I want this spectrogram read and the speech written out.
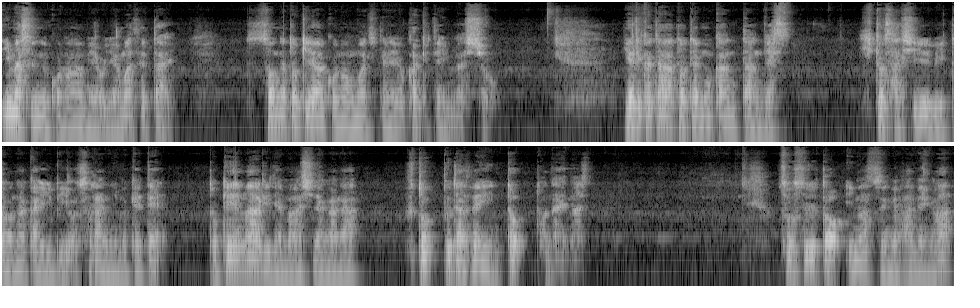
今すぐこの雨を止ませたい。そんな時はこのおまじないをかけてみましょう。やり方はとても簡単です。人差し指と中指を空に向けて時計回りで回しながら、ストップダゼインと唱えます。そうすると、今すぐ雨が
